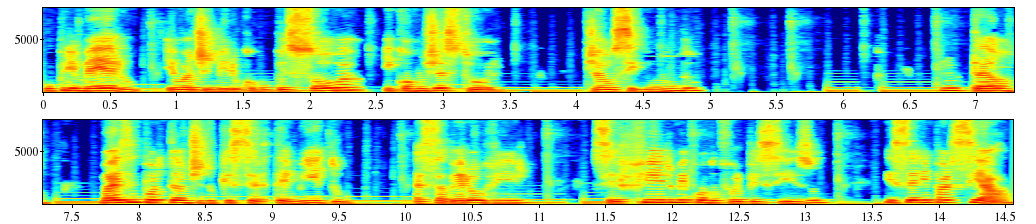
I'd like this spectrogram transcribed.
O primeiro eu admiro como pessoa e como gestor. Já o segundo. Então, mais importante do que ser temido é saber ouvir, ser firme quando for preciso e ser imparcial,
